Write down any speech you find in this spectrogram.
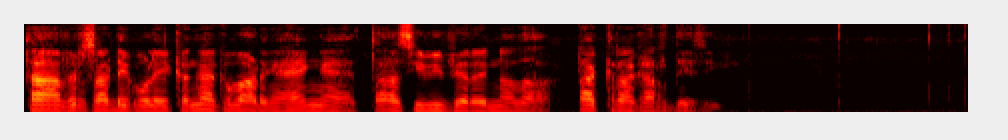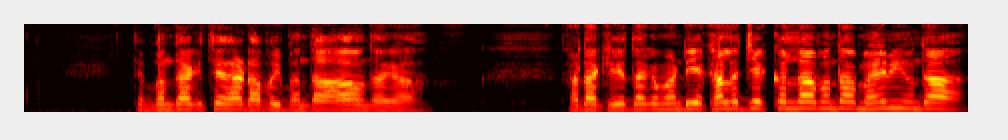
ਤਾਂ ਫਿਰ ਸਾਡੇ ਕੋਲੇ ਕੰਘਾ ਕਬਾੜੀਆਂ ਹੈਗੀਆਂ, ਤਾਂ ਅਸੀਂ ਵੀ ਫਿਰ ਇਹਨਾਂ ਦਾ ਟੱਕਰਾ ਕਰਦੇ ਸੀ। ਤੇ ਬੰਦਾ ਕਿੱਥੇ, ਸਾਡਾ ਭਾਈ ਬੰਦਾ ਆ ਹੁੰਦਾਗਾ ਸਾਡਾ ਖੇਤ ਦਾ ਗਵੰਡੀ ਅੱਖਾਂ ਜੇ ਇਕੱਲਾ ਬੰਦਾ, ਮੈਂ ਵੀ ਹੁੰਦਾ,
